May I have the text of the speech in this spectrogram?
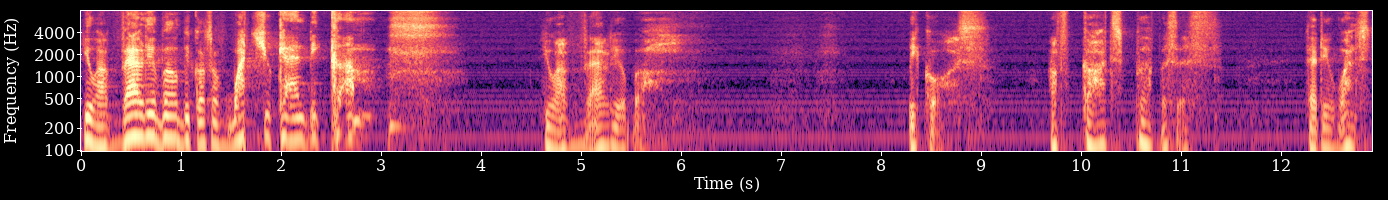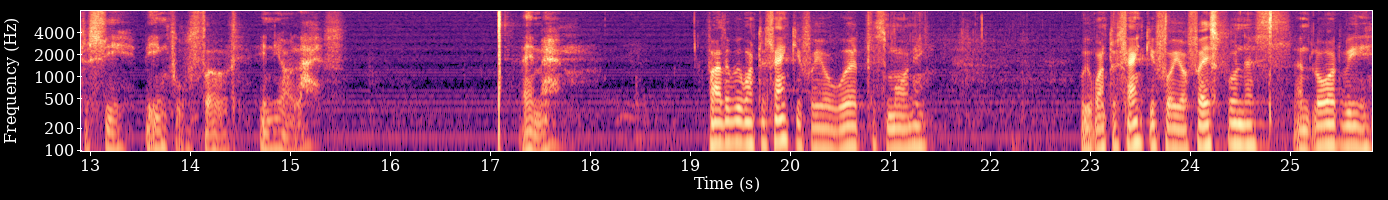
You are valuable because of what you can become. You are valuable because of God's purposes that He wants to see being fulfilled in your life. Amen. Father, we want to thank you for your word this morning. We want to thank you for your faithfulness. And Lord, we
